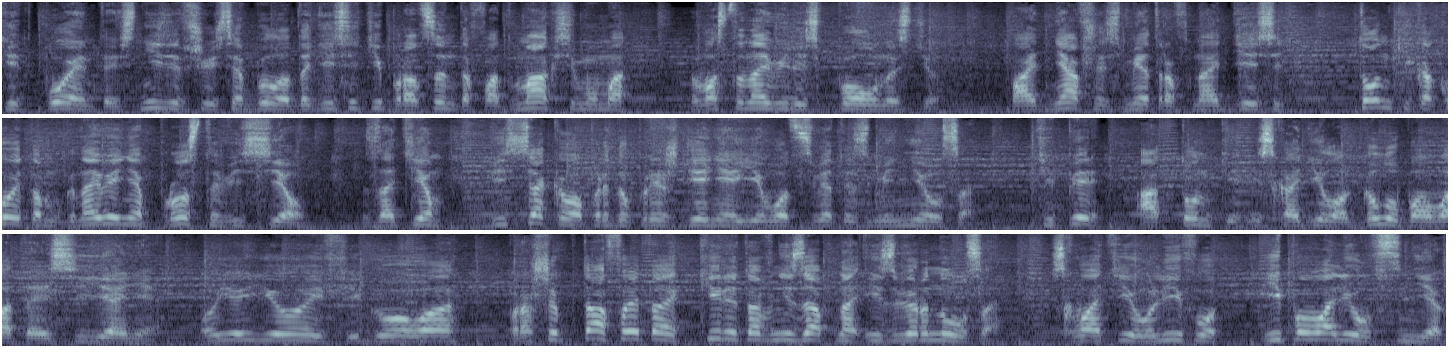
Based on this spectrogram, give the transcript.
Хитпоинты, снизившиеся было до 10% от максимума, восстановились полностью. Поднявшись метров на 10, Тонкий какое-то мгновение просто висел. Затем, без всякого предупреждения, его цвет изменился. Теперь от Тонки исходило голубоватое сияние. Ой-ой-ой, фигово. Прошептав это, Кирита внезапно извернулся, схватил Лифу и повалил в снег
